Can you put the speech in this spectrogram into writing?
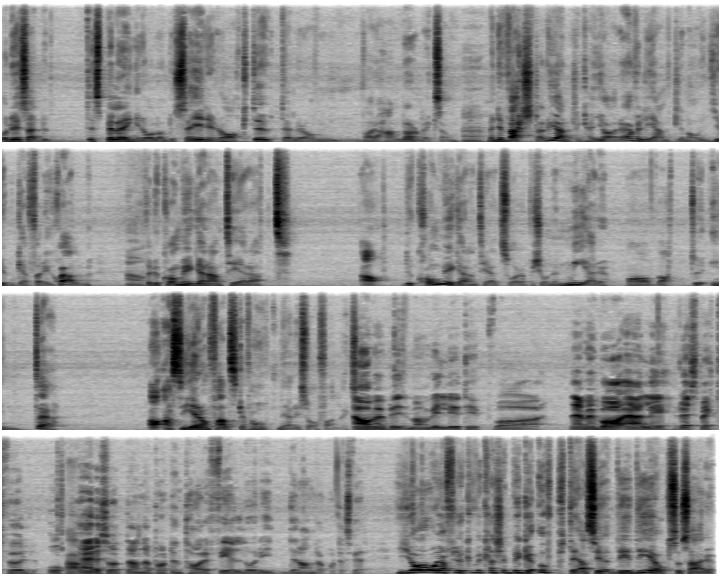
Och det är så här, det spelar ingen roll om du säger det rakt ut eller om vad det handlar om liksom. Ja. Men det värsta du egentligen kan göra är väl egentligen att ljuga för dig själv. För du kommer ju garanterat Ja, du kommer ju garanterat såra personen mer av att du inte Ja, alltså ge dem falska förhoppningar i så fall. Liksom. ja, men precis. Man vill ju typ vara... Nej, men var ärlig, respektfull och Ja. är det så att den andra parten tar fel, då är det den andra partens fel. Ja, och jag försöker väl kanske bygga upp det. Alltså, det är det också så här.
